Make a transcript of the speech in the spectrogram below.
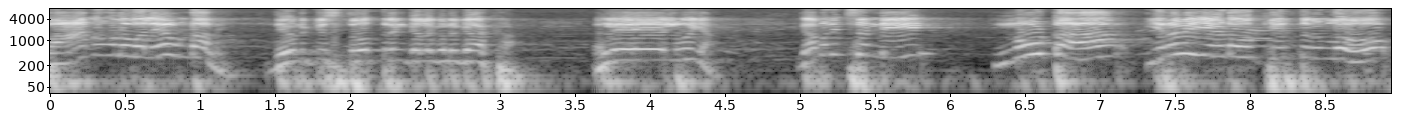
బాణముల వలె ఉండాలి. దేవునికి స్తోత్రం కలుగును గాక. లేలుయ గమనించండి నూట ఇరవై ఏడవ కీర్తనలో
